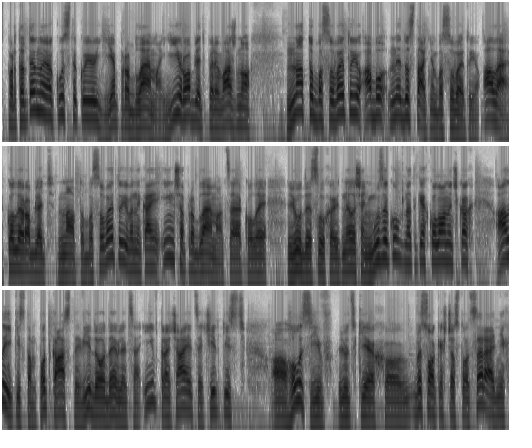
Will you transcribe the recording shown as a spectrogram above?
З портативною акустикою є проблема. Її роблять переважно надто басовитою або недостатньо басовитою. Але коли роблять надто басовитою, виникає інша проблема. Це коли люди слухають не лише музику на таких колоночках, але якісь там подкасти, відео дивляться, і втрачається чіткість голосів людських, високих частот, середніх.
